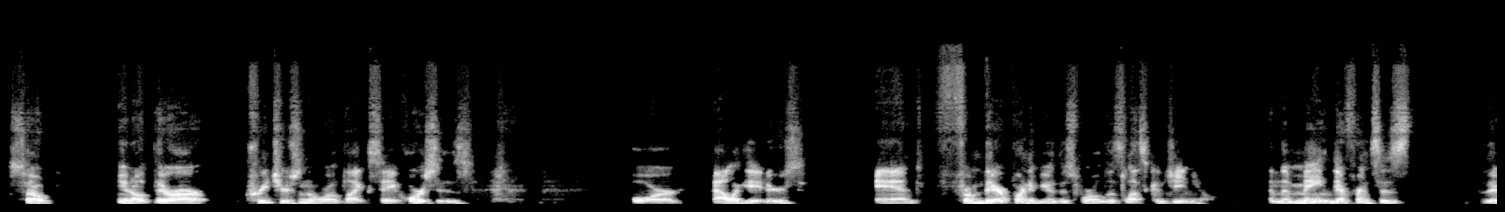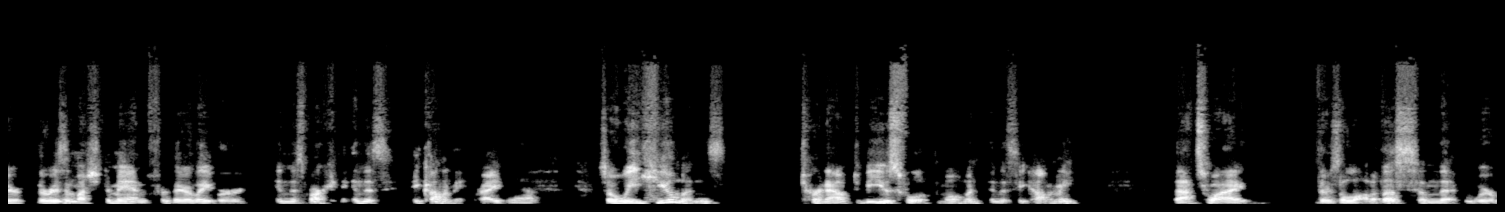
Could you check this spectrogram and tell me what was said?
So, you know, there are creatures in the world like, say, horses or alligators. And from their point of view, this world is less congenial. And the main difference is there there isn't much demand for their labor in this market, in this economy, right? Yeah. So we humans turn out to be useful at the moment in this economy. That's why there's a lot of us and that we're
